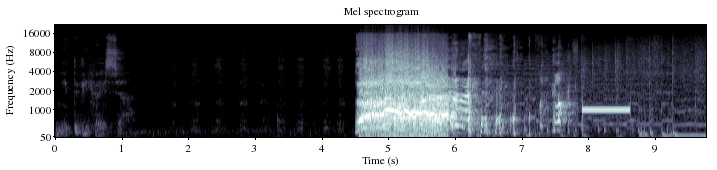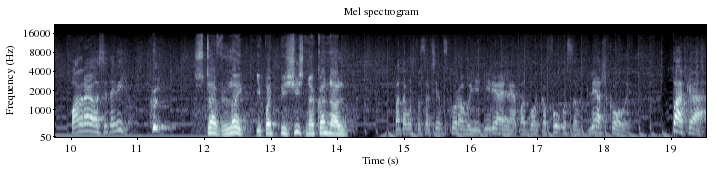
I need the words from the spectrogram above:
Не двигайся. Понравилось это видео? Ставь лайк и подпишись на канал. Потому что совсем скоро выйдет нереальная подборка фокусов для школы. Пока!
